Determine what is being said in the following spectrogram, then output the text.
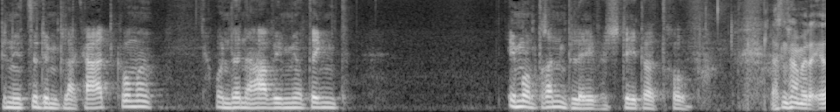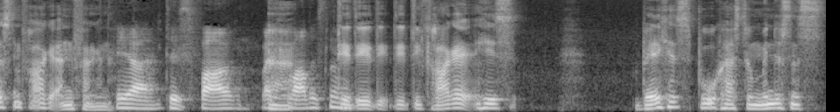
bin ich zu dem Plakat gekommen und dann habe ich mir gedacht, immer dranbleiben steht da drauf. Lass uns mal mit der ersten Frage anfangen. Ja, das war, was Äh, war das noch? Die, die, die, die, die Frage hieß, welches Buch hast du mindestens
